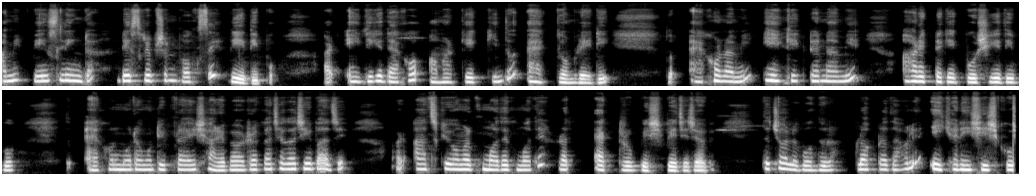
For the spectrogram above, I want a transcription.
আমি পেজ লিঙ্কটা ডেসক্রিপশন বক্সে দিয়ে দিব। আর এইদিকে দেখো, আমার কেক কিন্তু একদম রেডি তো এখন আমি এই কেকটা নামিয়ে আর একটা কেক বসিয়ে দিব। তো এখন মোটামুটি প্রায় সাড়ে বারোটার কাছাকাছি বাজে। আর আজকেও আমার ঘুমাতে ঘুমাতে রাত একটারও বেশি বেজে যাবে। তো চলো বন্ধুরা ব্লগটা তাহলে এইখানেই শেষ করি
